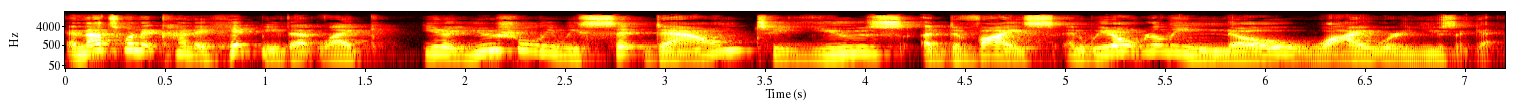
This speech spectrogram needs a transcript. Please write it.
And that's when it kind of hit me that like, you know, usually we sit down to use a device and we don't really know why we're using it.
